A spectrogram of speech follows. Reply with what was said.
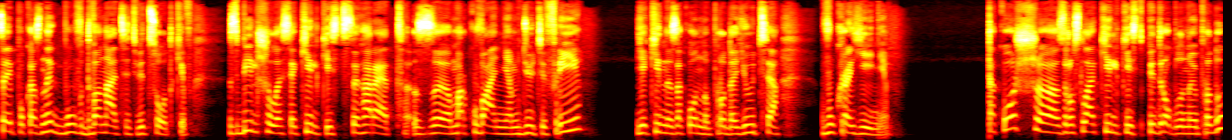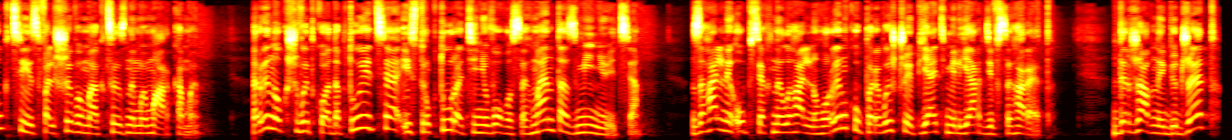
цей показник був 12%. Збільшилася кількість сигарет з маркуванням duty free, які незаконно продаються в Україні. Також е, зросла кількість підробленої продукції з фальшивими акцизними марками. Ринок швидко адаптується, і структура тіньового сегмента змінюється. Загальний обсяг нелегального ринку перевищує 5 мільярдів сигарет. Державний бюджет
